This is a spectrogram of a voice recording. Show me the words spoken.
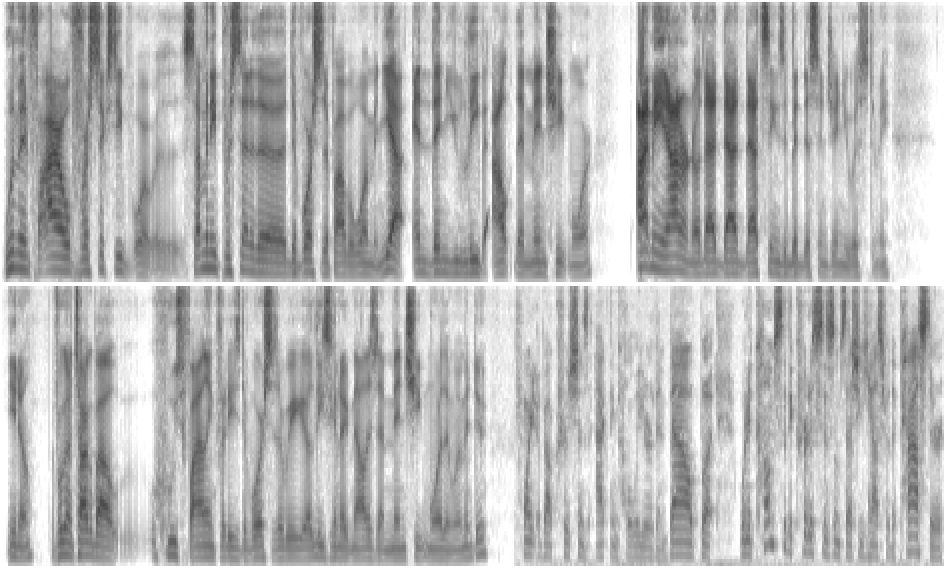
women file for sixty or seventy percent of the divorces are filed by women. Yeah, and then you leave out that men cheat more. I mean, I don't know that that that seems a bit disingenuous to me. You know, if we're going to talk about who's filing for these divorces, are we at least going to acknowledge that men cheat more than women do? Point about Christians acting holier than thou, but when it comes to the criticisms that she has for the pastor,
